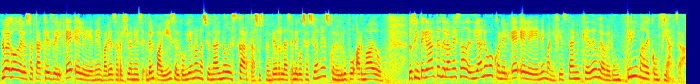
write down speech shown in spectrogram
Luego de los ataques del ELN en varias regiones del país, el gobierno nacional no descarta suspender las negociaciones con el grupo armado. Los integrantes de la mesa de diálogo con el ELN manifiestan que debe haber un clima de confianza.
